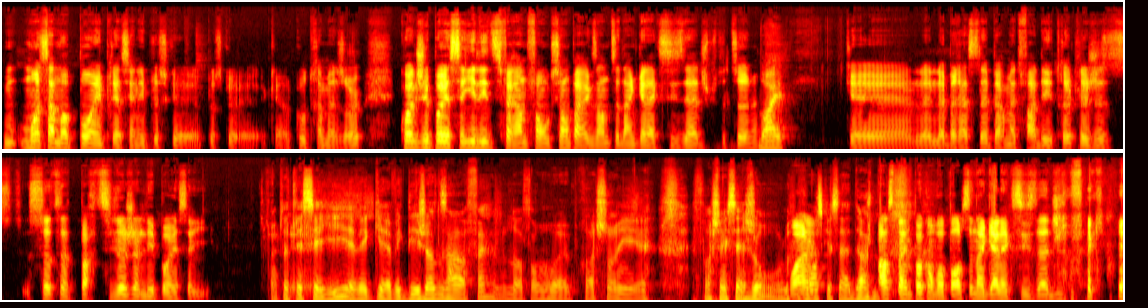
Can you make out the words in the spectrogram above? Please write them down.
Moi, ça m'a pas impressionné plus que plus que, qu'autre mesure. Quoique j'ai pas essayé les différentes fonctions, par exemple, dans le Galaxy's Edge puis tout ça. là Ouais. que le, le bracelet permet de faire des trucs. Là, je- ça, cette partie-là, je ne l'ai pas essayé. On peut peut-être l'essayer avec, avec des jeunes enfants là, dans ton euh, prochain, euh, prochain séjour. Là, Ouais. voir ce que ça donne. Je pense même pas qu'on va passer dans Galaxy's Edge. Là, fait que-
